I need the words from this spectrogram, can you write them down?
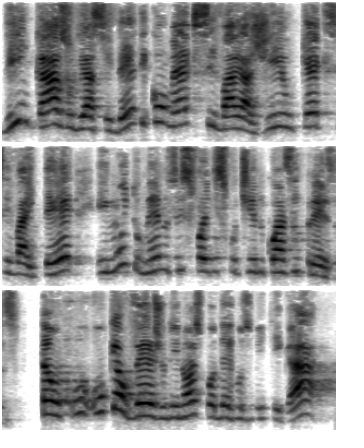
de, em caso de acidente, como é que se vai agir, o que é que se vai ter, e muito menos isso foi discutido com as empresas. Então, o, o que eu vejo de nós podermos mitigar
